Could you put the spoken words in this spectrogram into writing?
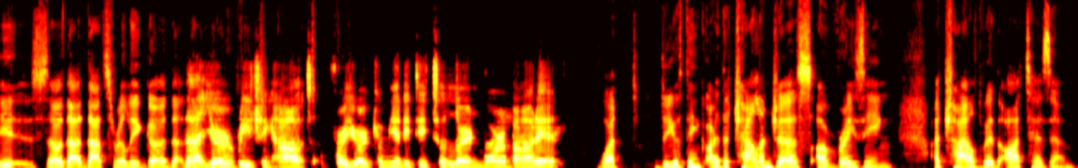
it, so that that's really good that, that you're reaching out for your community to learn more about it. What do you think are the challenges of raising a child with autism?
